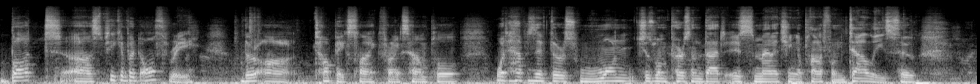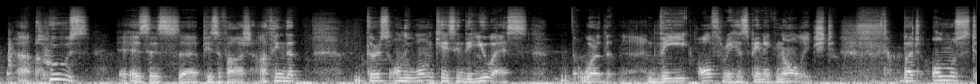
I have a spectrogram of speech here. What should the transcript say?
But uh, speaking about authority, there are topics like, for example, what happens if there's one, just one person that is managing a platform, DALL-E. So uh, whose is this uh, piece of art? I think that there's only one case in the U.S. where the, the author has been acknowledged, but almost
